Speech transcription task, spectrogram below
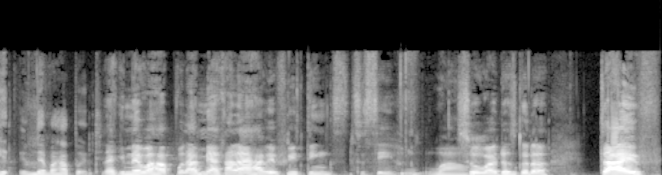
it, it never happened. Like it never happened. I mean, I of I have a few things to say, Wow. so we're just gonna dive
